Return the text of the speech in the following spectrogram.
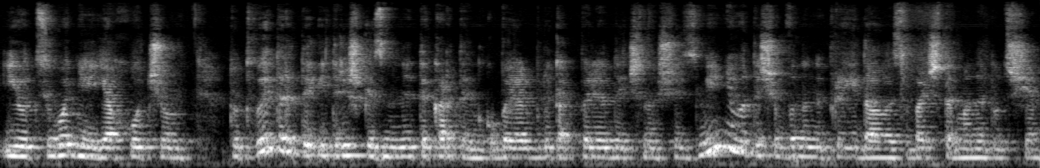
І от сьогодні я хочу тут витерти і трішки змінити картинку, бо я люблю так періодично щось змінювати, щоб воно не приїдалося. Бачите, в мене тут ще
